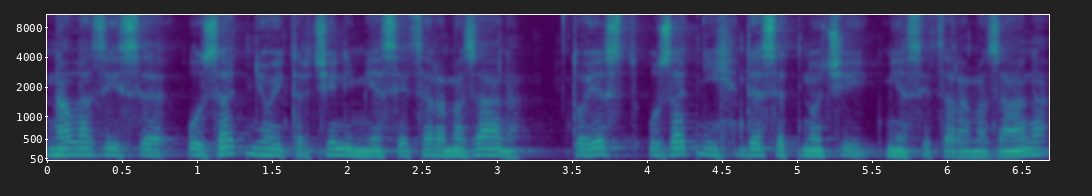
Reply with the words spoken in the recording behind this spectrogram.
nalazi se u zadnjoj trećini mjeseca Ramazana, to jest u zadnjih deset noći mjeseca Ramazana,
